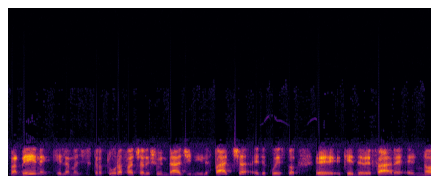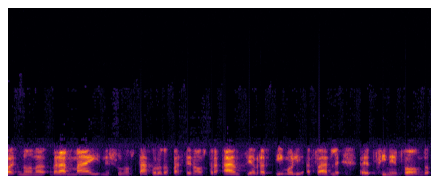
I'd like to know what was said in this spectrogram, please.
Va bene che la magistratura faccia le sue indagini, le faccia ed è questo eh, che deve fare e no, non avrà mai nessun ostacolo da parte nostra, anzi avrà stimoli a farle eh, fino in fondo.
